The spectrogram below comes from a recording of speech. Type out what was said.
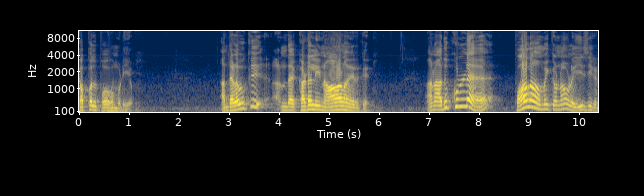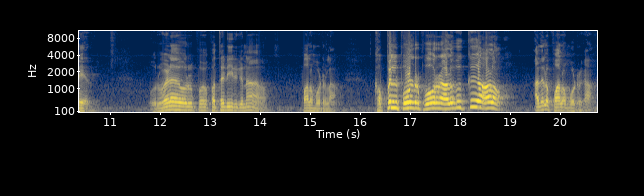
கப்பல் போக முடியும். அந்த அளவுக்கு அந்த கடலின் ஆழம் இருக்குது ஆனால் அதுக்குள்ள பாலம் அமைக்கணும்னா அவ்வளோ ஈஸி கிடையாது. ஒருவேளை ஒரு ப- பத்தடி இருக்குன்னா பாலம் போட்டுடலாம். கப்பல் போல் போகிற அளவுக்கு ஆழம். அதில் பாலம் போட்டிருக்காங்க.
